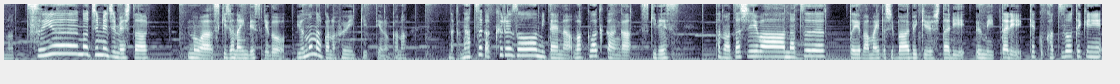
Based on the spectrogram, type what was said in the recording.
の梅雨のジメジメしたのは好きじゃないんですけど世の中の雰囲気っていうのかな。なんか夏が来るぞみたいなワクワク感が好きです。多分私は夏といえば毎年バーベキューしたり海行ったり結構活動的に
